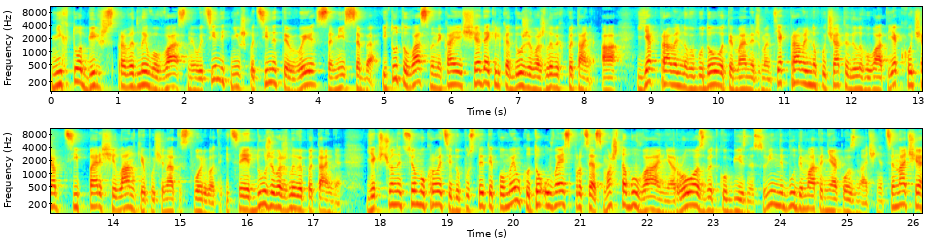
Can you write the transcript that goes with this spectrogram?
Ніхто більш справедливо вас не оцінить, ніж оціните ви самі себе. І тут у вас виникає ще декілька дуже важливих питань: а як правильно вибудовувати менеджмент, як правильно почати делегувати, як хоча б ці перші ланки починати створювати? І це є дуже важливе питання. Якщо на цьому кроці допустити помилку, то увесь процес масштабування, розвитку бізнесу він не буде мати ніякого значення. Це наче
